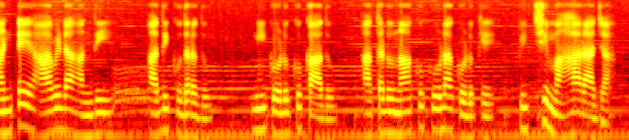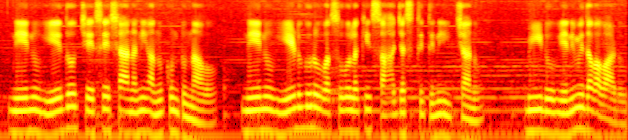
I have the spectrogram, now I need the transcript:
అంటే ఆవిడ అంది అది కుదరదు. నీ కొడుకు కాదు. అతడు నాకు కూడా కొడుకే. పిచ్చి మహారాజా నేను ఏదో చేసేశానని అనుకుంటున్నావో. నేను ఏడుగురు వసువులకి సహజ స్థితిని ఇచ్చాను. వీడు ఎనిమిదవ వాడు.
